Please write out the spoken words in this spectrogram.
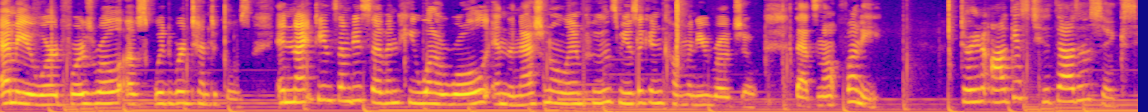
Emmy Award for his role of Squidward Tentacles. In 1977, he won a role in the National Lampoon's Music and Comedy Roadshow. That's not funny. During August 2006,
